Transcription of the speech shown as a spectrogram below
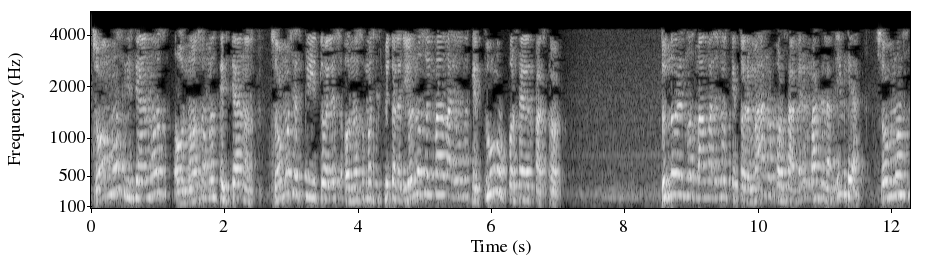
¿Somos cristianos o no somos cristianos? ¿Somos espirituales o no somos espirituales? Yo no soy más valioso que tú por ser pastor. Tú no eres más valioso que tu hermano por saber más de la Biblia. Somos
